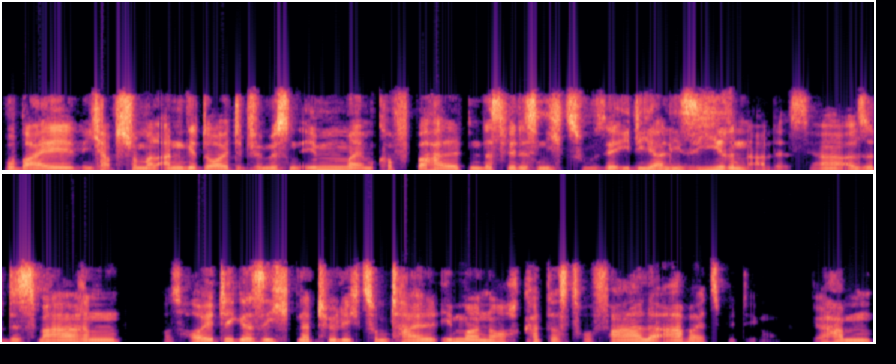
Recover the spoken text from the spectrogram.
Wobei, ich habe es schon mal angedeutet, wir müssen immer im Kopf behalten, dass wir das nicht zu sehr idealisieren alles. Ja, also das waren aus heutiger Sicht natürlich zum Teil immer noch katastrophale Arbeitsbedingungen. Wir haben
